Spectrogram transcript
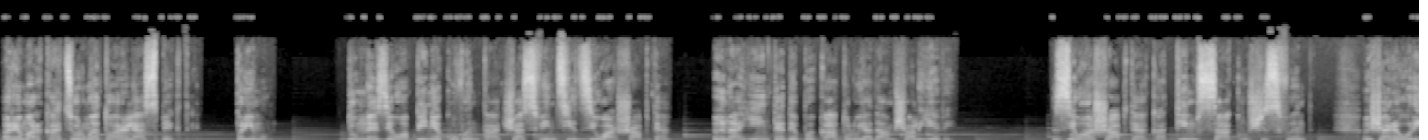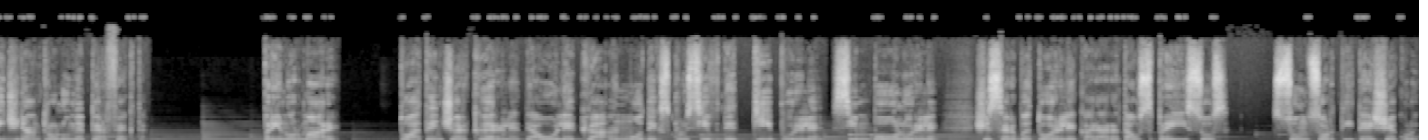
Remarcați următoarele aspecte. Primul, Dumnezeu a binecuvântat și a sfințit ziua a șaptea înainte de păcatul lui Adam și al Evei. Ziua a șaptea, ca timp sacru și sfânt, își are originea într-o lume perfectă. Prin urmare, toate încercările de a o lega în mod exclusiv de tipurile, simbolurile și sărbătorile care arătau spre Isus sunt sortite eșecului,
